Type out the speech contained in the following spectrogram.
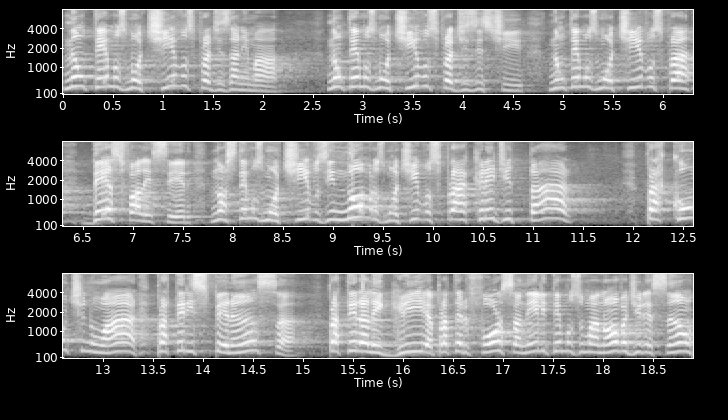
Não temos motivos para desanimar. Não temos motivos para desistir, não temos motivos para desfalecer, nós temos motivos, inúmeros motivos para acreditar, para continuar, para ter esperança para ter alegria, para ter força nele, temos uma nova direção.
